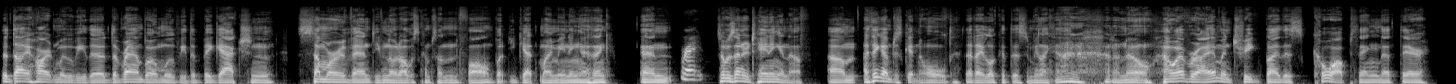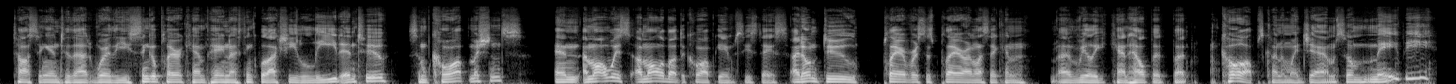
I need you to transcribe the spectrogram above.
the Die Hard movie, the the Rambo movie, the big action summer event. Even though it always comes out in the fall, but you get my meaning, I think. And Right. so it was entertaining enough. Um, I think I'm just getting old that I look at this and be like, I, I don't know. However, I am intrigued by this co-op thing that they're tossing into that, where the single player campaign I think will actually lead into some co-op missions. And I'm always I'm all about the co-op games these days. I don't do player versus player unless I can. I really can't help it, but co-op's kind of my jam. So maybe,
